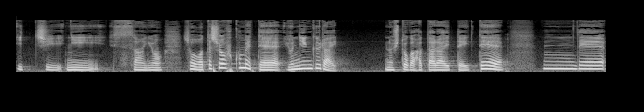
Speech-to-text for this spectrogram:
ー、1、2、3、4、そう、私を含めて4人ぐらいの人が働いていて、んで、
